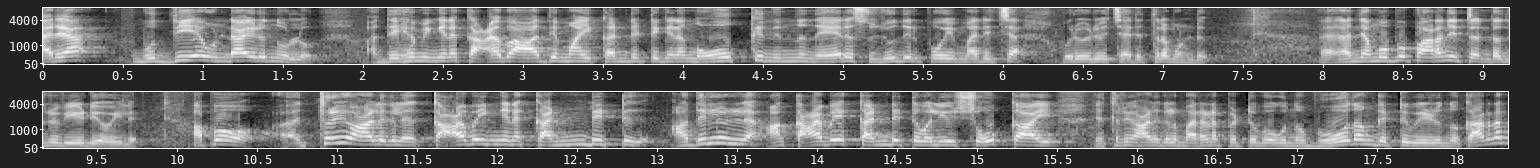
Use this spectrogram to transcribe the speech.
അര ബുദ്ധിയേ ഉണ്ടായിരുന്നുള്ളൂ. അദ്ദേഹം ഇങ്ങനെ കാബ ആദ്യമായി കണ്ടിട്ട് ഇങ്ങനെ നോക്കി നിന്ന് നേരെ സുജൂതിൽ പോയി മരിച്ച ഒരു ഒരു ചരിത്രമുണ്ട്. അത് ഞാൻ മുമ്പ് പറഞ്ഞിട്ടുണ്ട് അതൊരു വീഡിയോയിൽ അപ്പോൾ എത്രയോ ആളുകൾ കാവ ഇങ്ങനെ കണ്ടിട്ട് അതിലുള്ള ആ കാവയെ കണ്ടിട്ട് വലിയ ഷോക്കായി എത്രയോ ആളുകൾ മരണപ്പെട്ടു പോകുന്നു ബോധം കെട്ട് വീഴുന്നു. കാരണം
